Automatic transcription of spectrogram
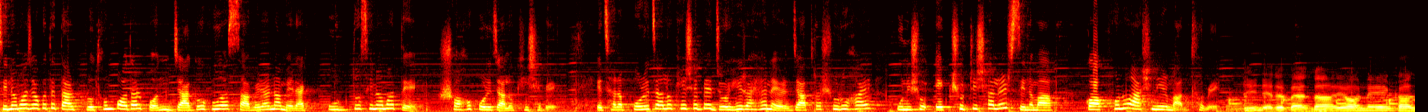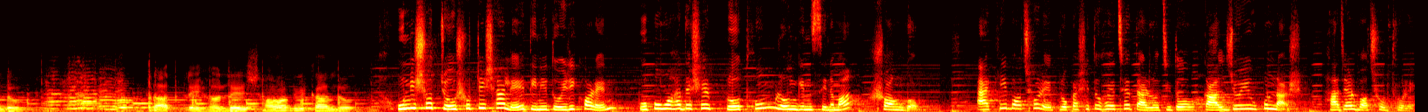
সিনেমা জগতে তার প্রথম পদার্পণ জাগো হুয়া সাবেরা নামের এক উর্দু সিনেমাতে সহপরিচালক হিসেবে। এছাড়া পরিচালক হিসেবে জহির রায়হানের যাত্রা শুরু হয় উনিশশো সালের সিনেমা কখনো আসেনির মাধ্যমে। দিনের বেলায় অনেক আলো রাত্রি হলে সবই কালো। উনিশশো সালে তিনি তৈরি করেন উপমহাদেশের প্রথম রঙিন সিনেমা সঙ্গম। একই বছরে প্রকাশিত হয়েছে তার রচিত কালজয়ী উপন্যাস হাজার বছর ধরে।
